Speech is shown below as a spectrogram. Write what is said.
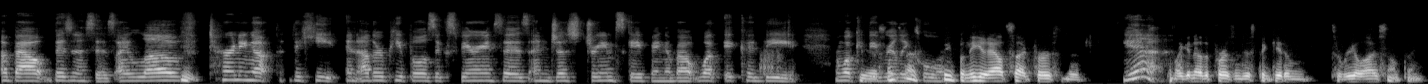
about businesses. I love mm. turning up the heat in other people's experiences and just dreamscaping about what it could be and what could yeah, be really cool. People need an outside person to, yeah, like another person just to get them to realize something.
